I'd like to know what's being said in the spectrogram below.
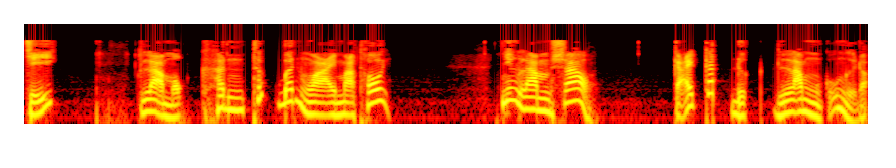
chỉ là một hình thức bên ngoài mà thôi. Nhưng làm sao cải cách được lòng của người đó?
